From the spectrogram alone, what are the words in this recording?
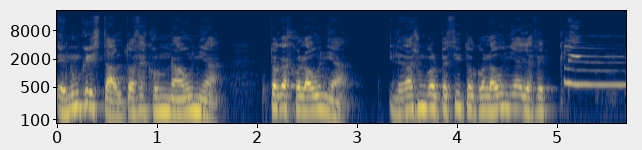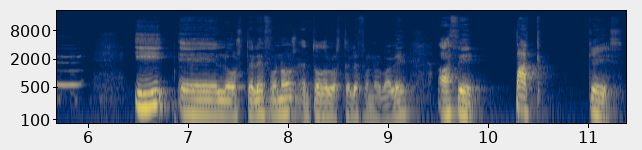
en un cristal, tú haces con una uña tocas con la uña y le das un golpecito con la uña y hace ¡cling! Y eh, los teléfonos, en todos los teléfonos, ¿vale? Hace pack, que es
